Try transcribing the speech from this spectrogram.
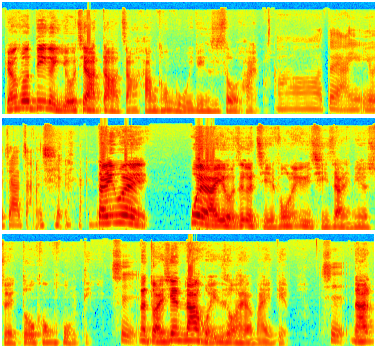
比方说第一个油价大涨，航空股一定是受害嘛。哦，对啊，油价涨起来。但因为未来有这个解封的预期在里面，所以多空互抵。是，那短线拉回日后还有买点是，那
